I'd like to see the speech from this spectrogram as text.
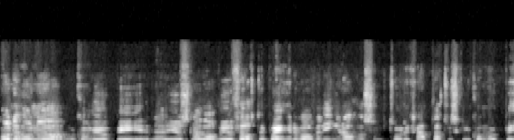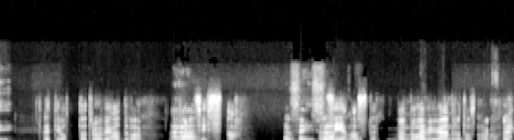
Och, det, och nu kom vi upp i, just nu har vi ju 40 poäng. Det var väl ingen av oss som trodde knappt att vi skulle komma upp i. 38 tror jag vi hade va? Det var den sista. Precis. Den senaste. Men då har vi ju ändrat oss några gånger.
